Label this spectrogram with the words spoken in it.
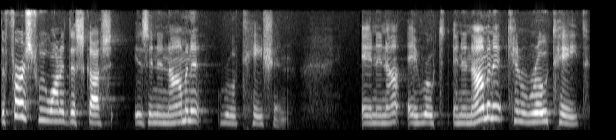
The first we want to discuss is an innominate rotation an, a, an innominate can rotate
